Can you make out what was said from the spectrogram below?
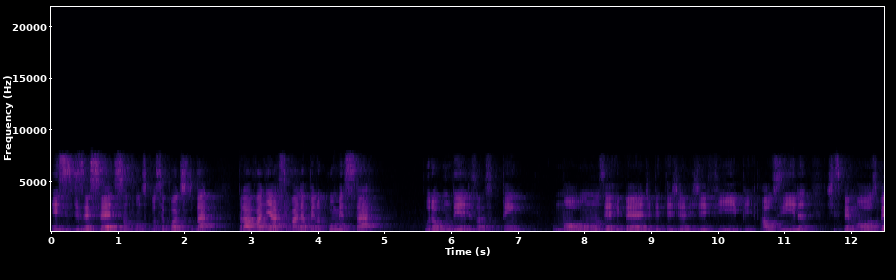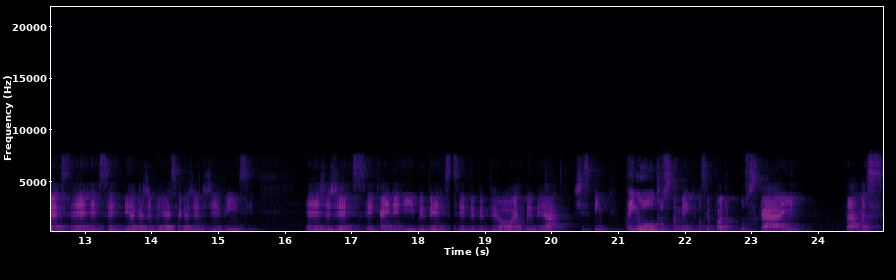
Esses 17 são fundos que você pode estudar para avaliar se vale a pena começar por algum deles. Olha só, tem o MOL 11, RBED, BTGLG, FIIP, Alzira, XPMOLs, BSR, RCRB, HGBS, HGLG, Vinci, é, GGRC, KNRI, BBRC, BBPO, RBVA, XPIN. Tem outros também que você pode buscar aí tá? Mas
